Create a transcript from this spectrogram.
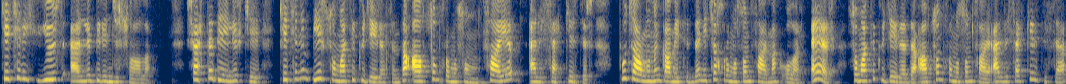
Keçirik 151-ci suala. Şərtdə deyilir ki, keçinin bir somatik hüceyrəsində autosom xromosomunun sayı 58-dir. Bu canlının qametində neçə xromosom saymaq olar? Əgər somatik hüceyrədə autosom xromosom sayı 58-dirsə,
